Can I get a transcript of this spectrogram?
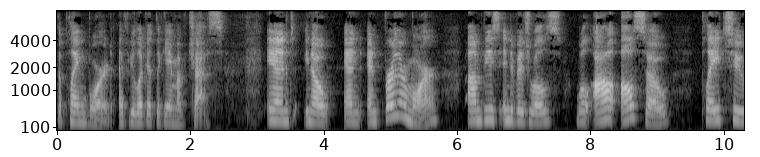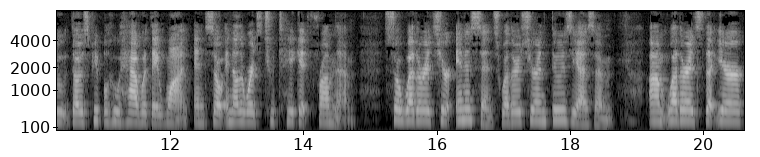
the playing board if you look at the game of chess? And, you know, and and furthermore, um, these individuals will also play to those people who have what they want. And so, in other words, to take it from them. So, whether it's your innocence, whether it's your enthusiasm, um, whether it's that your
